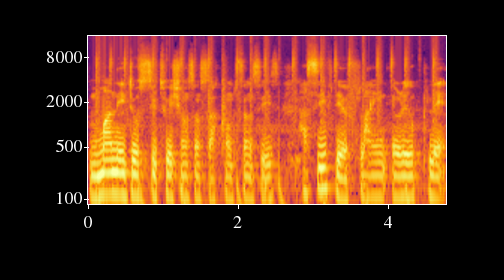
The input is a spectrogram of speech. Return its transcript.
manage those situations and circumstances as if they're flying a real plane.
